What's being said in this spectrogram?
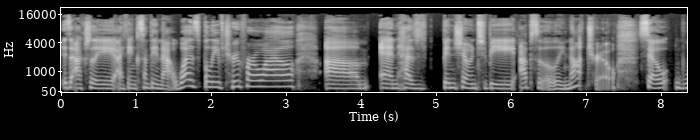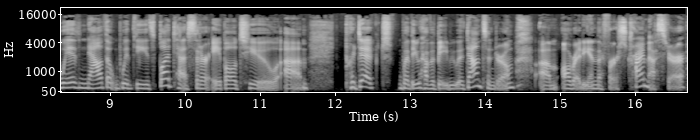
is actually, I think, something that was believed true for a while um, and has been shown to be absolutely not true. So with now that with these blood tests that are able to um, predict whether you have a baby with Down syndrome um, already in the first trimester,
